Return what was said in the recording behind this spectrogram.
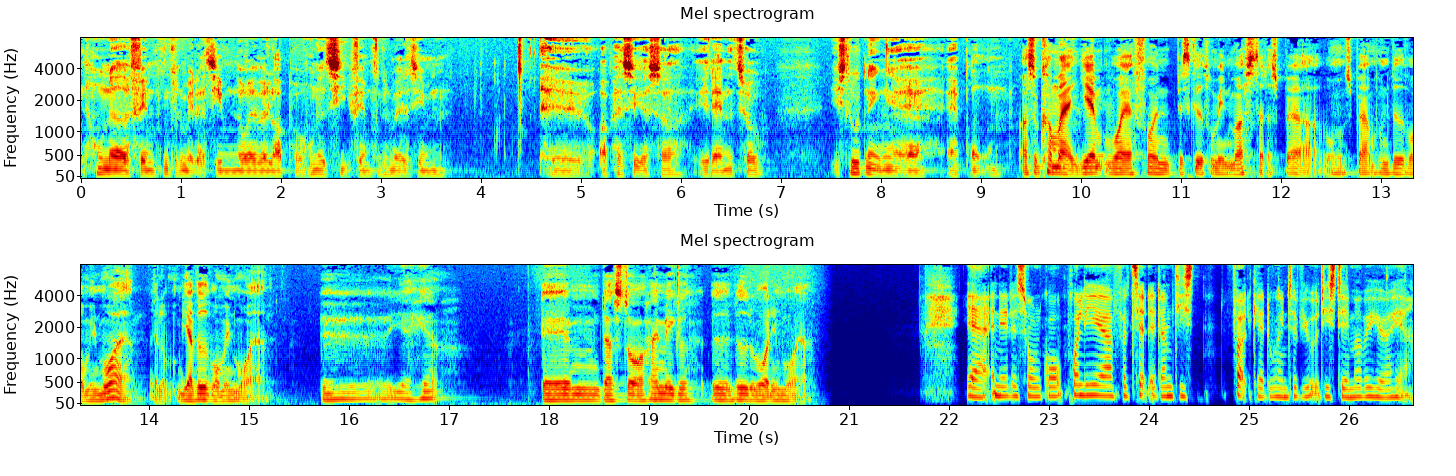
115 km i timen. Nu er jeg vel op på 110-15 km i timen. Øh, og passerer så et andet tog i slutningen af, af broen. Og så kommer jeg hjem, hvor jeg får en besked fra min moster, der spørger, hvor hun spørger, om hun ved, hvor min mor er. Eller jeg ved, hvor min mor er. Øh, ja, her. Øh, der står, hej Mikkel, ved, ved du, hvor din mor er? Ja, Annette Solgaard, prøv lige at fortælle lidt om de folk, her, du har interviewet, de stemmer, vi hører her.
